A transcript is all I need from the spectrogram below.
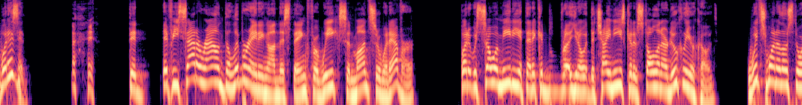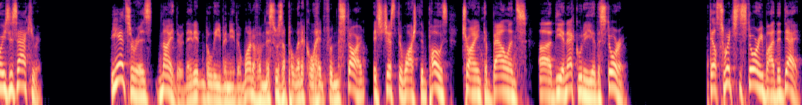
what is it? Did if he sat around deliberating on this thing for weeks and months or whatever, but it was so immediate that it could, you know, the Chinese could have stolen our nuclear codes. Which one of those stories is accurate? The answer is neither. They didn't believe in either one of them. This was a political hit from the start. It's just the Washington Post trying to balance uh, the inequity of the story. They'll switch the story by the day.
